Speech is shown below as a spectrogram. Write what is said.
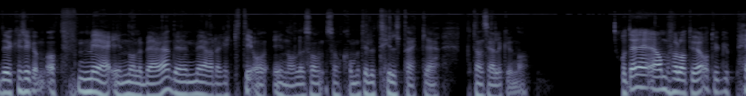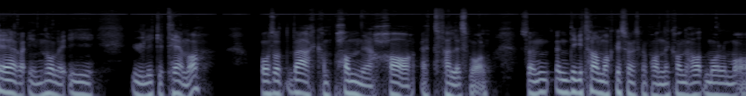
det er jo ikke sikkert at mer innhold er bedre, det er mer av det riktige innholdet som, som kommer til å tiltrekke potensielle kunder. Og Det jeg anbefaler at du gjør, at du grupperer innholdet i ulike temaer, og så at hver kampanje har et felles mål. Så en, en digital markedsføringskampanje kan jo ha et mål om å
